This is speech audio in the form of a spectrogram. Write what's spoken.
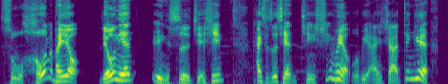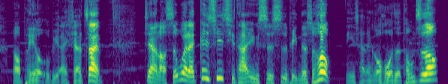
属猴的朋友流年运势解析。开始之前，请新朋友务必按下订阅，老朋友务必按下赞，这样老师未来更新其他运势视频的时候，你才能够获得通知哦。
